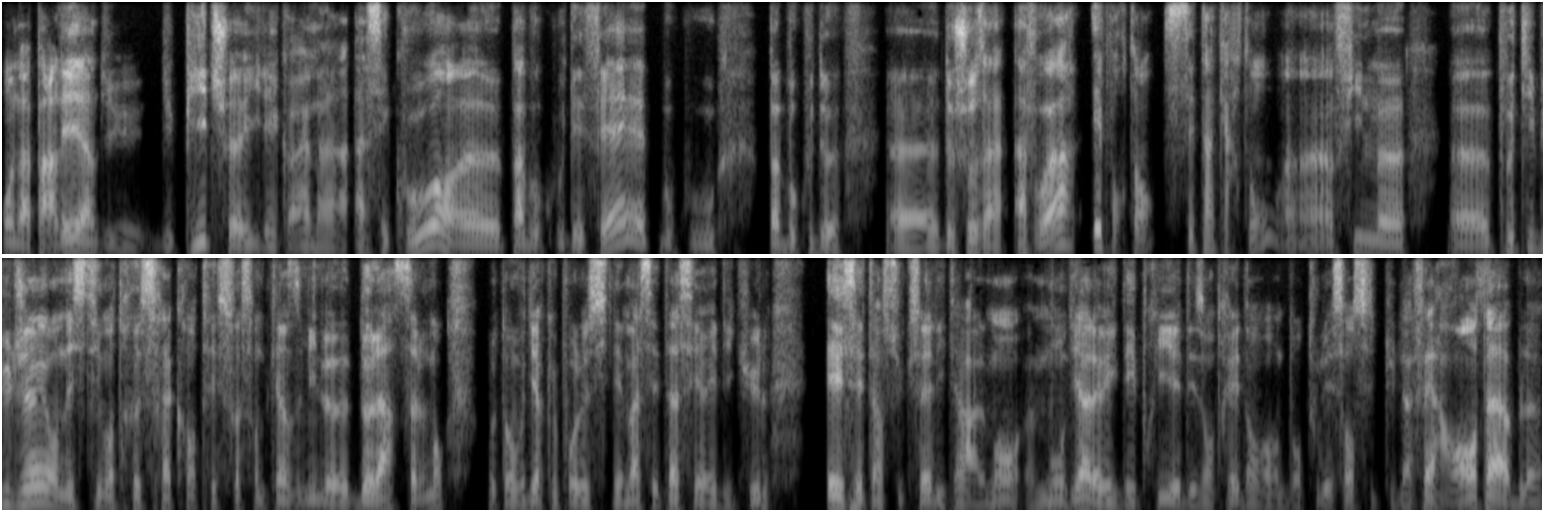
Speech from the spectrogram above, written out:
on a parlé hein, du, pitch, il est quand même euh, assez court, euh, pas beaucoup d'effets, beaucoup, pas beaucoup de, euh, de choses à, à, voir, et pourtant c'est un carton, hein, un film euh, petit budget, on estime entre 50 et 75 000 dollars seulement. Autant vous dire que pour le cinéma c'est assez ridicule. Et c'est un succès littéralement mondial avec des prix et des entrées dans, dans tous les sens. C'est une affaire rentable.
